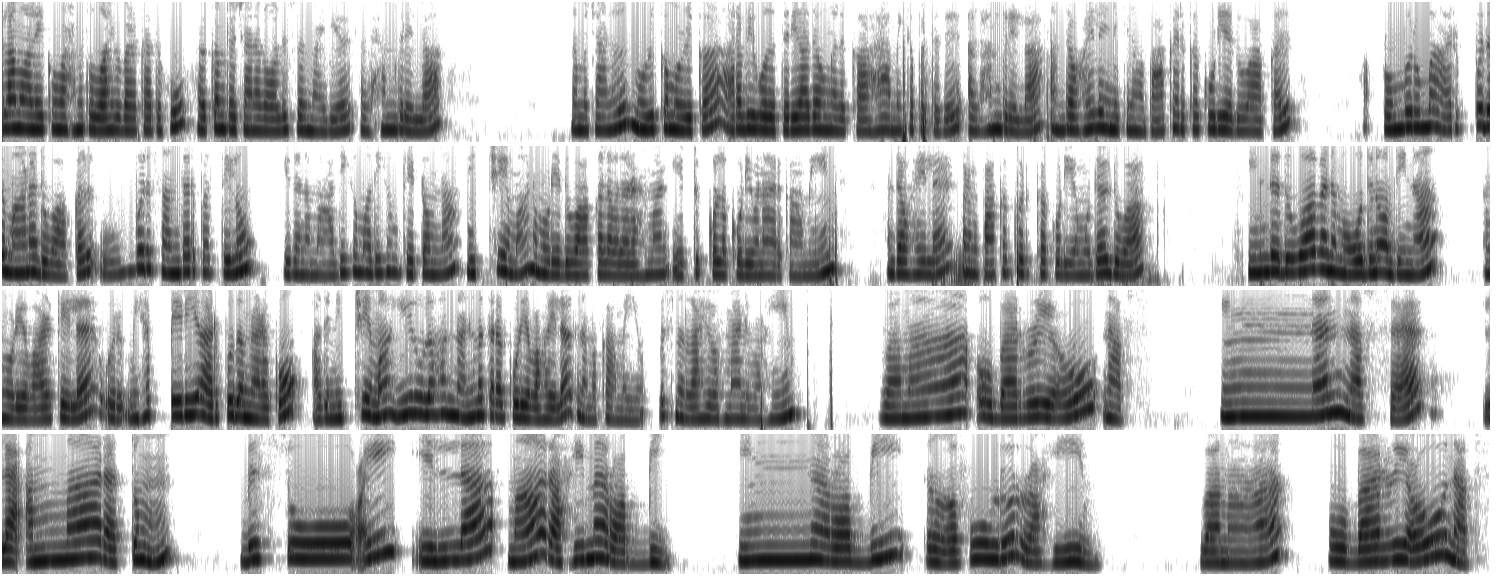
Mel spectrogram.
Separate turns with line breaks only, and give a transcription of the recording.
அஸ்லாம் அலைக்கும் வரமத்துல்லாஹி வபரகாத்துஹு welcome to channel all is well my dear அலமதுல்லா நம்ம சேனல் முழுக்க முழுக்க அரபி ஓத தெரியாதவங்களுக்காக அமைக்கப்பட்டது. அலமதுல்லா அந்த வகையில் இன்றைக்கி நம்ம பார்க்க இருக்கக்கூடிய துவாக்கள் ரொம்ப ரொம்ப அற்புதமான துவாக்கள். ஒவ்வொரு சந்தர்ப்பத்திலும் இதை நம்ம அதிகம் அதிகம் கேட்டோம்னா நிச்சயமாக நம்முடைய துவாக்கள் அவள ரஹ்மான் ஏற்றுக்கொள்ளக்கூடியவனாக இருக்கா மீன் அந்த வகையில் இப்போ நம்ம பார்க்க கொடுக்கக்கூடிய முதல் துவா இந்த துவாவை நம்ம ஓதணும் அப்படின்னா நம்மளுடைய வாழ்க்கையில் ஒரு மிகப்பெரிய அற்புதம் நடக்கும். அது நிச்சயமாக ஈருலகம் நன்மை தரக்கூடிய வகையில் அது நமக்கு அமையும். பிஸ்மில்லாஹி ரஹ்மான் ரஹீம். வமா உபர்ரிஉ நஃப்ஸ். இன்னன் நஃப்ஸ ல அம்மாரத்தும் பிஸ்ஸூஇ இல்லா மா ரஹிம ரப்பி. இன்ன ரப்பி غفور ரஹீம். வமா أبرع நஃப்ஸ்.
